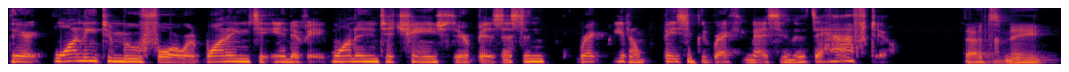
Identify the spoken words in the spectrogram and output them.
they're wanting to move forward wanting to innovate wanting to change their business and rec- you know basically recognizing that they have to that's neat.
